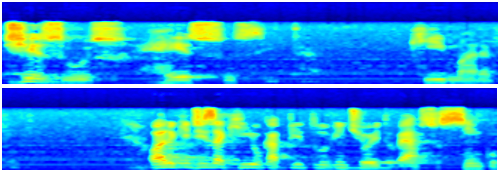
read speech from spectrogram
Jesus ressuscita. Que maravilha! Olha o que diz aqui o capítulo 28, verso 5.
